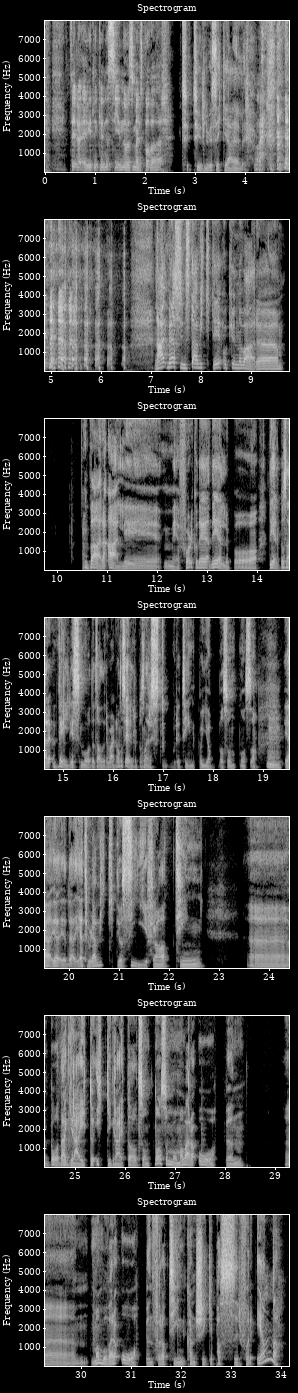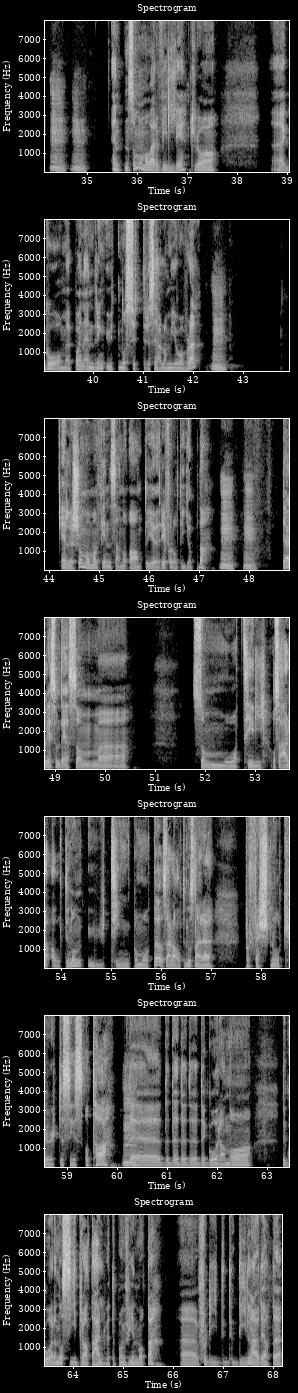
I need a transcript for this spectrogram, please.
Til å egentlig kunne si noe som helst på det der. Ty tydeligvis ikke jeg heller. Nei. Nei, men jeg syns det er viktig å kunne være være ærlig med folk, og det, det gjelder på, det gjelder på sånne veldig små detaljer i hverdagen, og så gjelder det på sånne store ting på jobb og sånt også. Mm. jeg, jeg, jeg tror det er viktig å si ifra at ting eh, både er greit og ikke greit og alt sånt nå, så må man være åpen eh, Man må være åpen for at ting kanskje ikke passer for én, da. Mm, mm. Enten så må man være villig til å eh, gå med på en endring uten å sutre så jævla mye over det, Mm, eller så må man finne seg noe annet å gjøre i forhold til jobb, da. mm, mm. Det er liksom det som eh, som må til. Og så er det alltid noen uting, på en måte, og så er det alltid noen sånne herre professional courtesies å ta. Mm. Det, det, det, det, går an å det går an å si 'dra til helvete' på en fin måte. Eh, fordi dealen er jo det at det,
